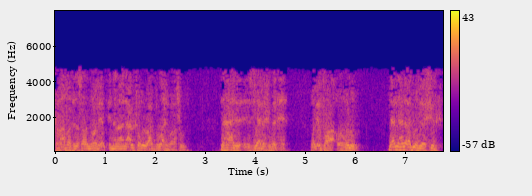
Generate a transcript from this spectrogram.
كما أطرت النصارى ابن مريم إنما أنا عبد تقول عبد الله ورسوله. نهى عن الزيادة في مدحه والإطراء والغلو لأن هذا قد يفضي إلى الشرك.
